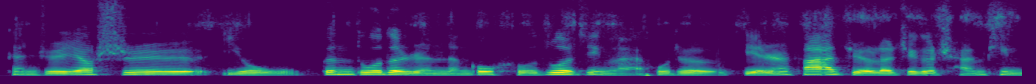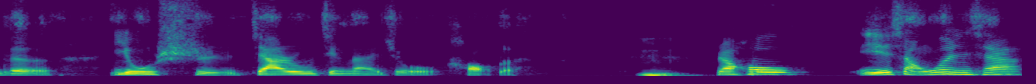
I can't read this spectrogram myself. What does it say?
感觉要是有更多的人能够合作进来，或者别人发掘了这个产品的优势加入进来就好了。嗯，然后也想问一下。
